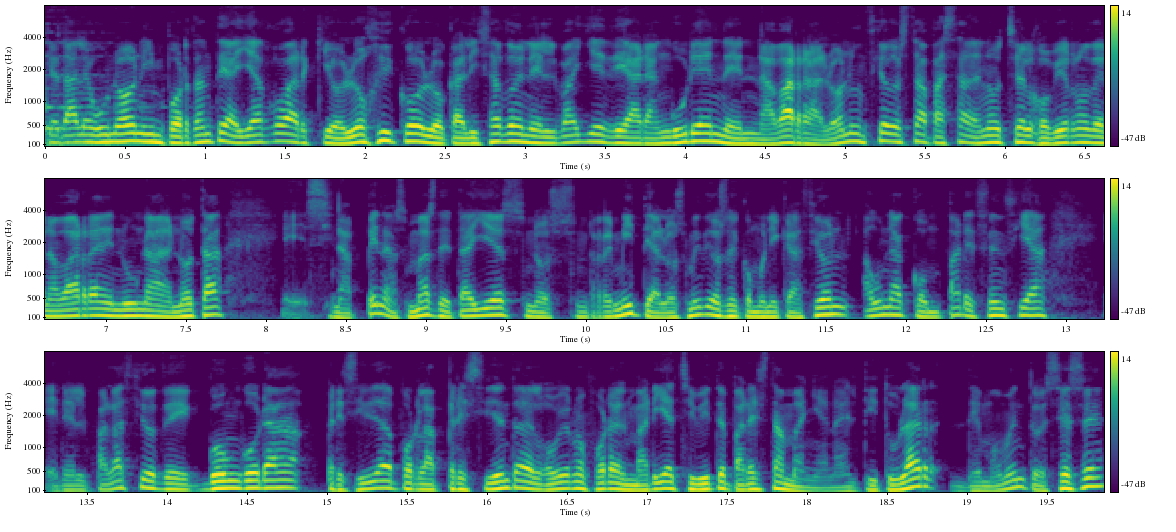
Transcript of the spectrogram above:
¿Qué tal, Egunon? Importante hallazgo arqueológico localizado en el Valle de Aranguren, en Navarra. Lo ha anunciado esta pasada noche el Gobierno de Navarra en una nota. Eh, sin apenas más detalles, nos remite a los medios de comunicación a una comparecencia en el Palacio de Góngora, presidida por la presidenta del Gobierno foral, María Chivite, para esta mañana. El titular, de momento, es ese.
